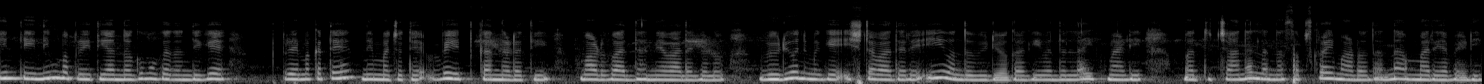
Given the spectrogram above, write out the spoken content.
ಇಂತಿ ನಿಮ್ಮ ಪ್ರೀತಿಯ ನಗುಮುಖದೊಂದಿಗೆ ಪ್ರೇಮಕತೆ ನಿಮ್ಮ ಜೊತೆ ವಿತ್ ಕನ್ನಡತಿ ಮಾಡುವ ಧನ್ಯವಾದಗಳು. ವಿಡಿಯೋ ನಿಮಗೆ ಇಷ್ಟವಾದರೆ ಈ ಒಂದು ವಿಡಿಯೋಗಾಗಿ ಒಂದು ಲೈಕ್ ಮಾಡಿ ಮತ್ತು ಚಾನಲನ್ನು ಸಬ್ಸ್ಕ್ರೈಬ್ ಮಾಡೋದನ್ನು ಮರೆಯಬೇಡಿ.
